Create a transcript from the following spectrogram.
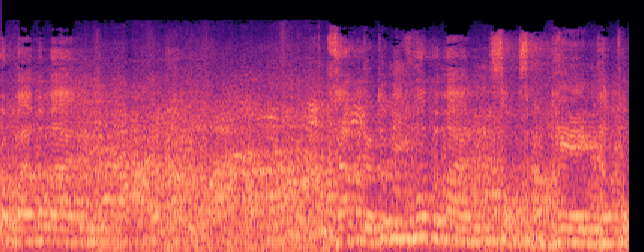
ออกมาประมาณ ครับ เดี๋ยวจะมีข้อประมาณสองสามเพลงครับผม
